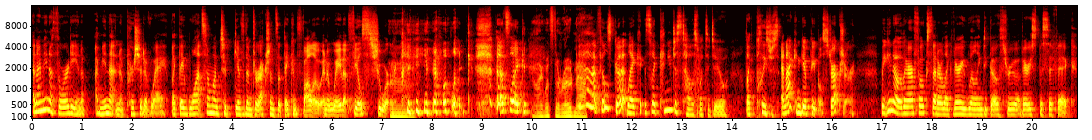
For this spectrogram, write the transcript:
and I mean authority in a I mean that in an appreciative way. Like they want someone to give them directions that they can follow in a way that feels sure. Mm. you know, like that's like like what's the roadmap? Yeah, that feels good. Like it's like, can you just tell us what to do? Like please just and I can give people structure. But you know, there are folks that are like very willing to go through a very specific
